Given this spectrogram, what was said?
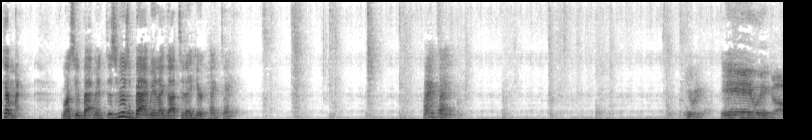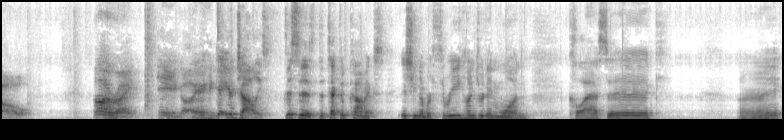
Come on. You want to see a Batman? This Here's a Batman I got today. Here, hang tight. Hang tight. Here we go. Here we go. All right. There you go. Here, get your jollies. This is Detective Comics, issue number 301. Classic. All right.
